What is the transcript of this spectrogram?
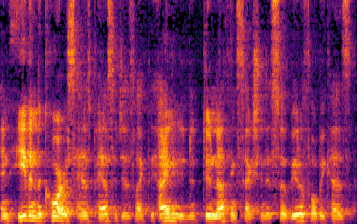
And even the Course has passages like the I need to do nothing section is so beautiful because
